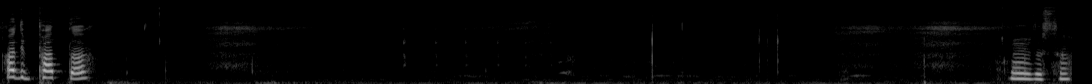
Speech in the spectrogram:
Hadi patla. Neredesin?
